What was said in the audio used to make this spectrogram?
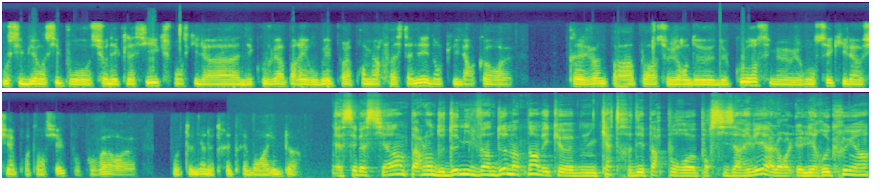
aussi bien aussi pour sur des classiques. Je pense qu'il a découvert Paris-Roubaix pour la première fois cette année, donc il est encore très jeune par rapport à ce genre de, course, mais on sait qu'il a aussi un potentiel pour pouvoir euh, obtenir de très très bons résultats. Euh, Sébastien, parlons de 2022 maintenant avec euh, quatre départs pour, euh, pour six arrivées. Alors les recrues, hein,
